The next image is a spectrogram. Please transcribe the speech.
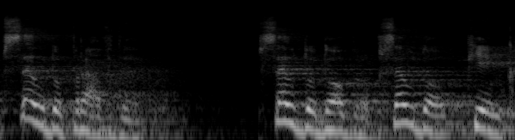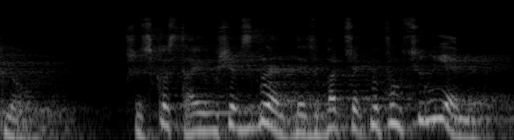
pseudoprawdę, pseudodobro, pseudopiękno. Wszystko staje się względne. Zobaczcie, jak my funkcjonujemy.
